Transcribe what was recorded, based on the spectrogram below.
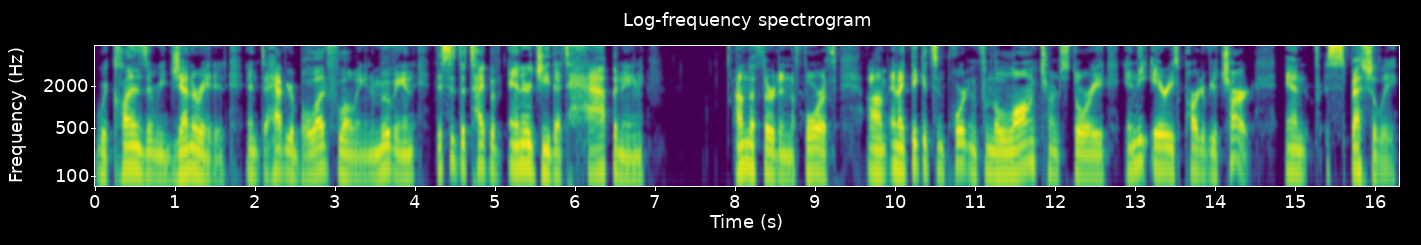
we're cleansed and regenerated and to have your blood flowing and moving. And this is the type of energy that's happening on the third and the fourth. Um, and I think it's important from the long term story in the Aries part of your chart, and especially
